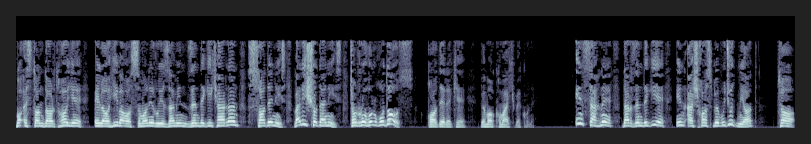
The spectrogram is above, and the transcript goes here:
با استانداردهای الهی و آسمانی روی زمین زندگی کردن ساده نیست ولی شدنی است چون روح القدس قادره که به ما کمک بکنه. این صحنه در زندگی این اشخاص به وجود میاد تا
